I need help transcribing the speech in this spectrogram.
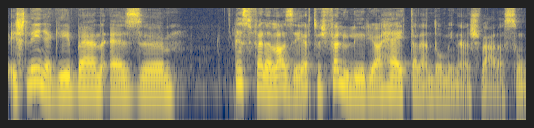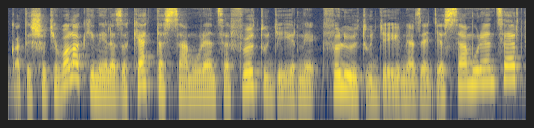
és lényegében ez ez felel azért, hogy felülírja a helytelen domináns válaszunkat. És hogyha valakinél ez a kettes számú rendszer föl tudja írni, fölül tudja írni az egyes számú rendszert,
